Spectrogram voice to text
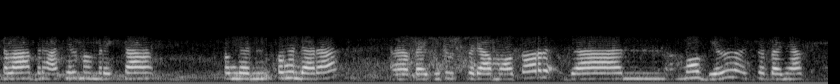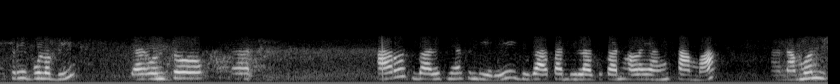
telah berhasil memeriksa pengendara uh, baik itu sepeda motor dan mobil sebanyak seribu lebih dan untuk uh, arus baliknya sendiri juga akan dilakukan hal yang sama nah, namun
